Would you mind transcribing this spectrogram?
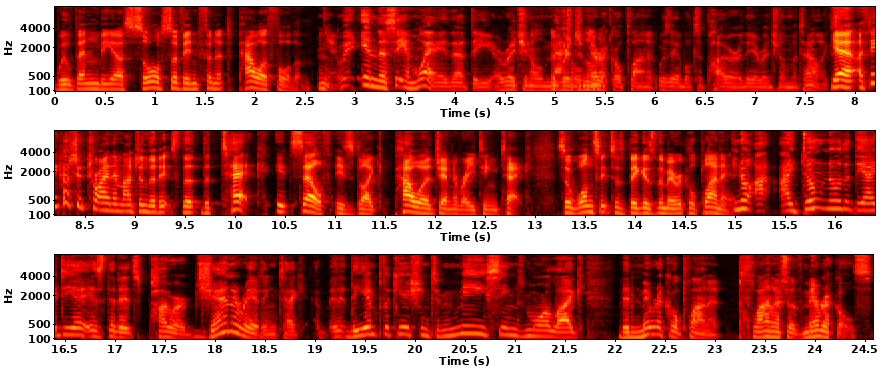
will then be a source of infinite power for them. Yeah, in the same way that the original metal Original Miracle Planet was able to power the original Metallix. Yeah, I think I should try and imagine that it's that the tech itself is like power generating tech. So once it's as big as the Miracle Planet, You know, I, I don't know that the idea is that it's power generating tech. Uh, the implication to me seems more like the miracle planet, planet of miracles,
